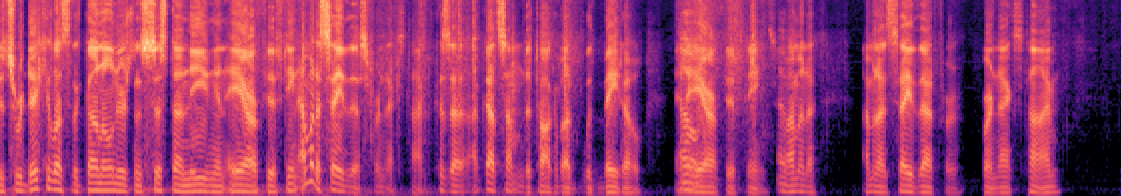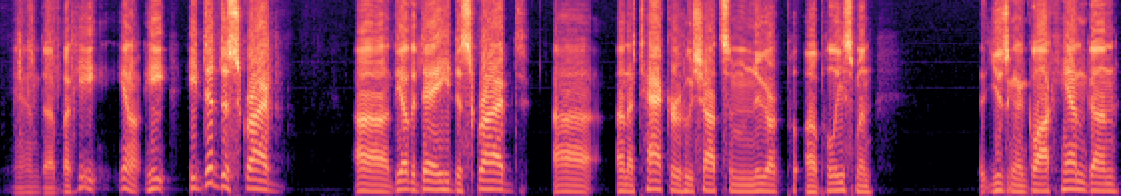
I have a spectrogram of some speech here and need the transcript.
it's ridiculous that gun owners insist on needing an AR-15. I'm going to save this for next time because uh, I've got something to talk about with Beto and Oh. AR-15. So I'm going to I'm going to save that for for next time. And uh, but he, you know, he he did describe uh, the other day. He described uh, an attacker who shot some New York po- uh, policemen using a Glock handgun,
